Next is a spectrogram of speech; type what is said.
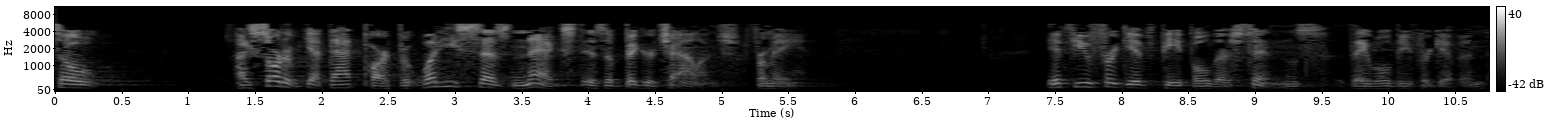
So I sort of get that part, but what he says next is a bigger challenge for me. If you forgive people their sins, they will be forgiven.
